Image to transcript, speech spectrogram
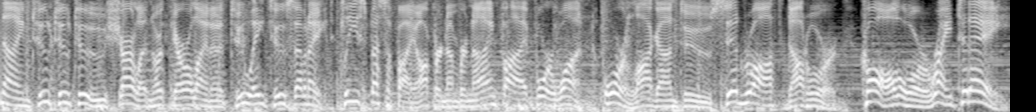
39222, Charlotte, North Carolina 28278. Please specify offer number 9541 or log on to sidroth.org. Call or write today.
